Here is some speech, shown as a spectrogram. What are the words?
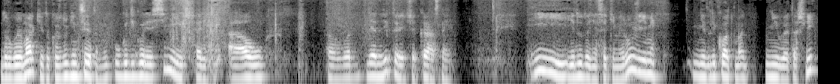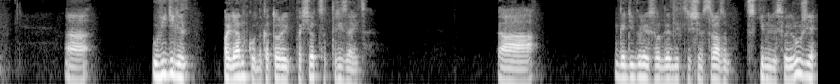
другой маркер, только с другим цветом. У Гадигория синие шарики, а у а Лена Викторовича красный. И идут они с этими ружьями. Недалеко от Нивы отошли. А, увидели полянку, на которой пасется три зайца. А, Гадигорий с Владимиром Викторовичем сразу вскинули свои ружья.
